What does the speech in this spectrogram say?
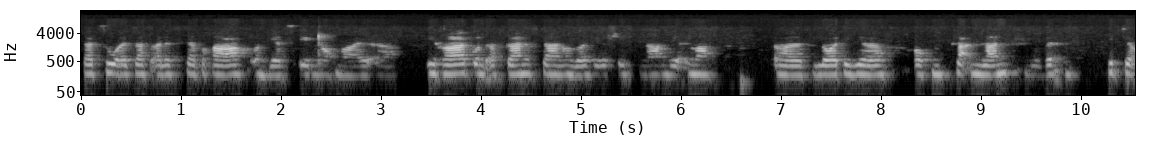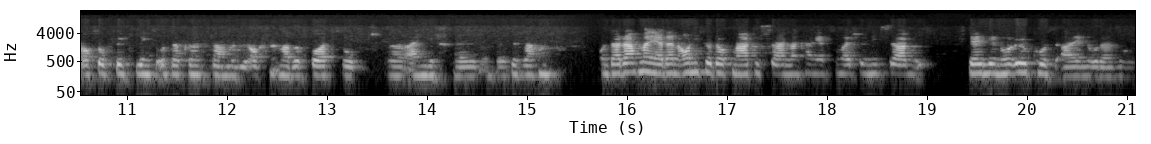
dazu, als das alles zerbrach und jetzt eben nochmal äh, Irak und Afghanistan und solche Geschichten haben wir immer äh, die Leute hier auf dem platten Land, gibt ja auch so Flüchtlingsunterkünfte, haben wir die auch schon immer bevorzugt äh, eingestellt und solche Sachen. Und da darf man ja dann auch nicht so dogmatisch sein. Man kann ja zum Beispiel nicht sagen, ich stelle hier nur Ökos ein oder so.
